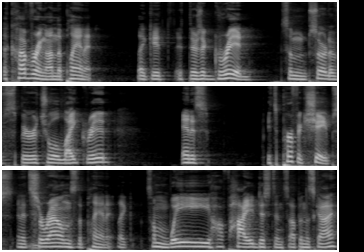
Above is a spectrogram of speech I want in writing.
a covering on the planet. Like it, it there's a grid, some sort of spiritual light grid, and it's it's perfect shapes and it mm. surrounds the planet like some way high distance up in the sky.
